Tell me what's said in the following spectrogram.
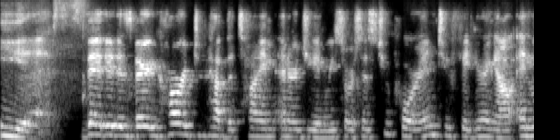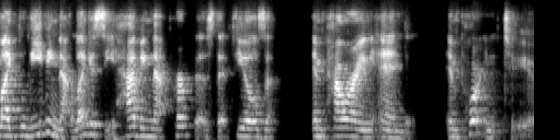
Yes. That it is very hard to have the time, energy, and resources to pour into figuring out and like leaving that legacy, having that purpose that feels empowering and important to you.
